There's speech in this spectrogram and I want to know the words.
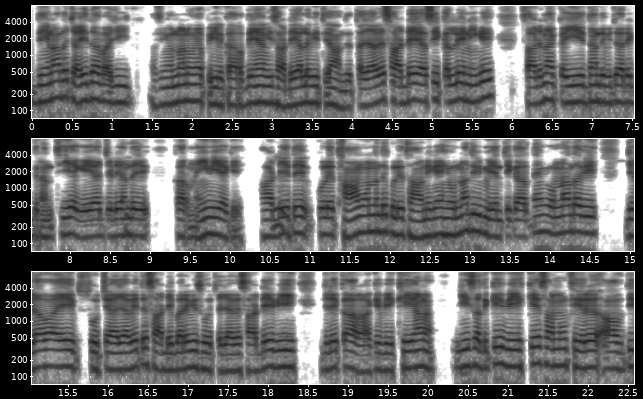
ਦੇਣਾ ਤਾਂ ਚਾਹੀਦਾ ਵਾ ਜੀ। ਅਸੀਂ ਉਹਨਾਂ ਨੂੰ ਇਹ ਅਪੀਲ ਕਰਦੇ ਹਾਂ ਵੀ ਸਾਡੇ ਵੱਲ ਵੀ ਧਿਆਨ ਦਿੱਤਾ ਜਾਵੇ। ਸਾਡੇ ਅਸੀਂ ਇਕੱਲੇ ਨਹੀਂਗੇ ਸਾਡੇ ਨਾਲ ਕਈ ਇਦਾਂ ਦੇ ਵਿਚਾਰੇ ਗ੍ਰੰਥੀ ਹੈਗੇ ਆ ਜਿਹੜਿਆਂ ਦੇ ਘਰ ਨਹੀਂ ਵੀ ਹੈਗੇ। ਸਾਡੇ। ਤੇ ਕੋਲੇ ਥਾਂ ਉਹਨਾਂ ਦੇ ਕੋਲੇ ਥਾਂ ਨਹੀਂ ਗਏ ਅਸੀਂ ਉਹਨਾਂ ਦੀ ਵੀ ਬੇਨਤੀ ਕਰਦੇ ਹਾਂ ਵੀ ਉਹਨਾਂ ਦਾ ਵੀ ਜਿਹੜਾ ਵਾ ਇਹ ਸੋਚਿਆ ਜਾਵੇ ਤੇ ਸਾਡੇ ਬਾਰੇ ਵੀ ਸੋਚਿਆ ਜਾਵੇ। ਸਾਡੇ ਵੀ ਜਿਹੜੇ ਘਰ ਆ ਕੇ ਵੇਖੇ ਹਨ ਜੀ ਸਦਕੇ ਵੇਖ ਕੇ ਸਾਨੂੰ ਫਿਰ ਆਪਦੀ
